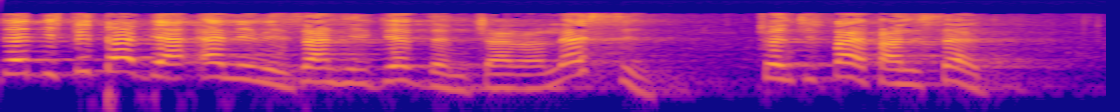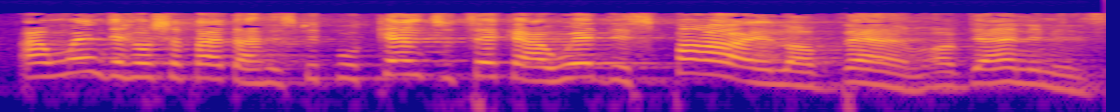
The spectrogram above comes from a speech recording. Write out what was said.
they defeated their enemies and he gave them Jara. Let's see. 25, and he said, And when Jehoshaphat and his people came to take away the spoil of them, of their enemies,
